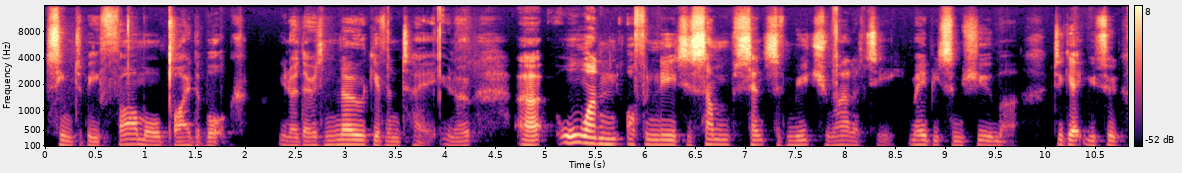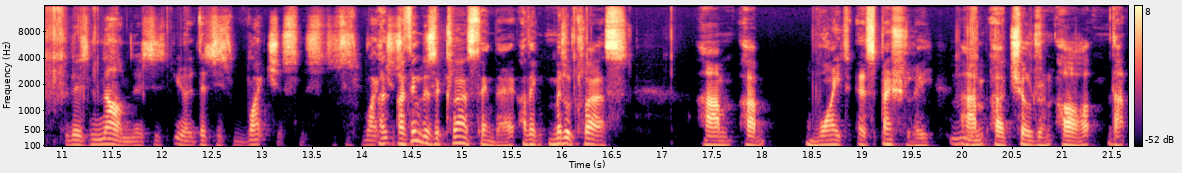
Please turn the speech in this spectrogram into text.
seem to be far more by the book. You know, there is no give and take. You know, uh, all one often needs is some sense of mutuality, maybe some humour to get you to. But there's none. There's this, you know, there's this righteousness. There's this righteous I, I think there's a class thing there. I think middle class, um, uh, white especially, Mm. um, uh, children are that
